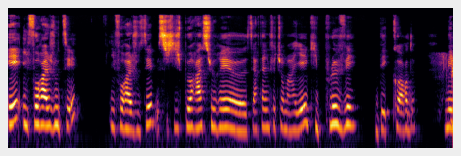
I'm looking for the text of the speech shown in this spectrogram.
Et il faut rajouter, il faut rajouter, si je peux rassurer euh, certaines futures mariées, qu'il pleuvait des cordes. Mais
